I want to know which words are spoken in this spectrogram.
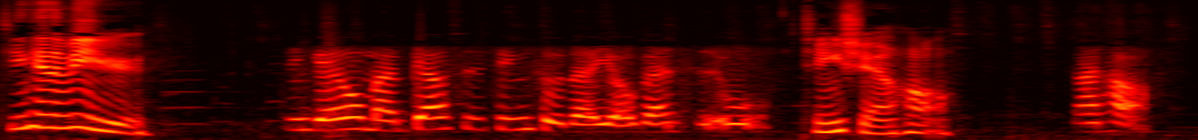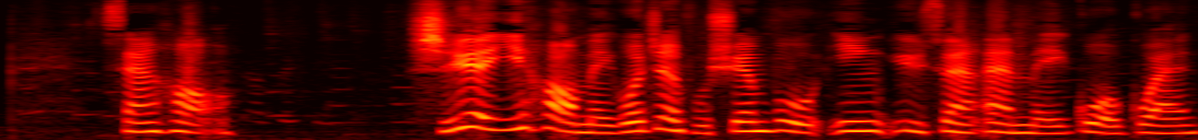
今天的密语，请给我们标示清楚的油跟食物。请选号。三号。三号。十月一号，美国政府宣布因预算案没过关。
